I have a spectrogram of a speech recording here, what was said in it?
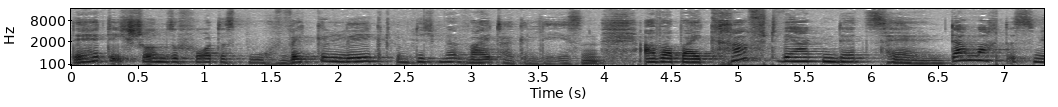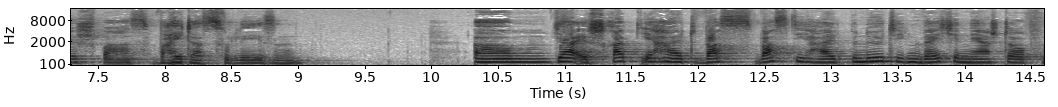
da hätte ich schon sofort das Buch weggelegt und nicht mehr weitergelesen. Aber bei Kraftwerken der Zellen, da macht es mir Spaß, weiterzulesen. Ähm, ja, er schreibt ihr halt, was, was die halt benötigen, welche Nährstoffe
